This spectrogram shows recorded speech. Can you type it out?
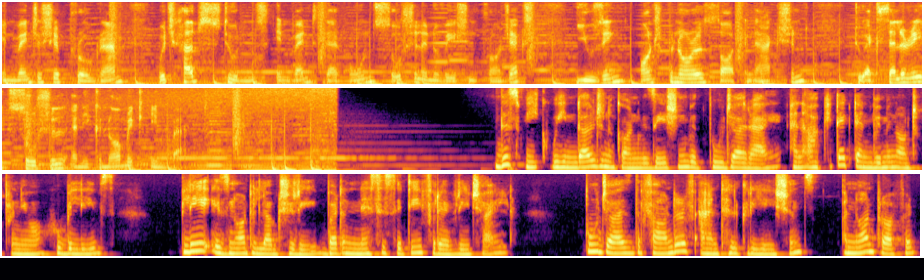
Inventureship program, which helps students invent their own social innovation projects using entrepreneurial thought and action to accelerate social and economic impact. This week, we indulge in a conversation with Pooja Rai, an architect and women entrepreneur who believes play is not a luxury but a necessity for every child. Pooja is the founder of Anthill Creations, a nonprofit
